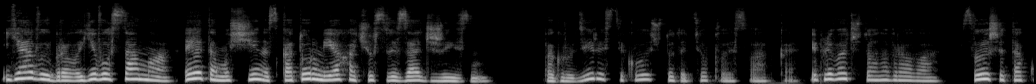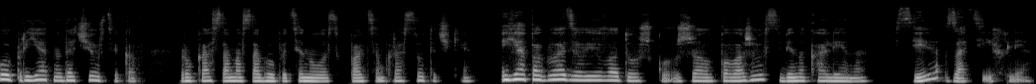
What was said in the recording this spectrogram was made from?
я выбрала его сама. Это мужчина, с которым я хочу связать жизнь». По груди растеклось что-то теплое и сладкое. И плевать, что она врала. Слышать такое приятно до чертиков. Рука сама собой потянулась к пальцам красоточки. Я погладил ее ладошку, сжал, положил себе на колено. Все затихли.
